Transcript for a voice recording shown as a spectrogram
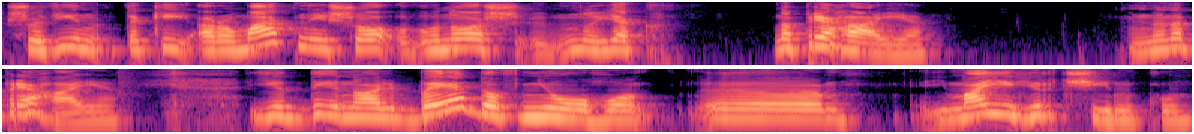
що він такий ароматний, що воно ж ну, як напрягає. Не напрягає. Єдино альбедо в нього е, має гірчинку.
